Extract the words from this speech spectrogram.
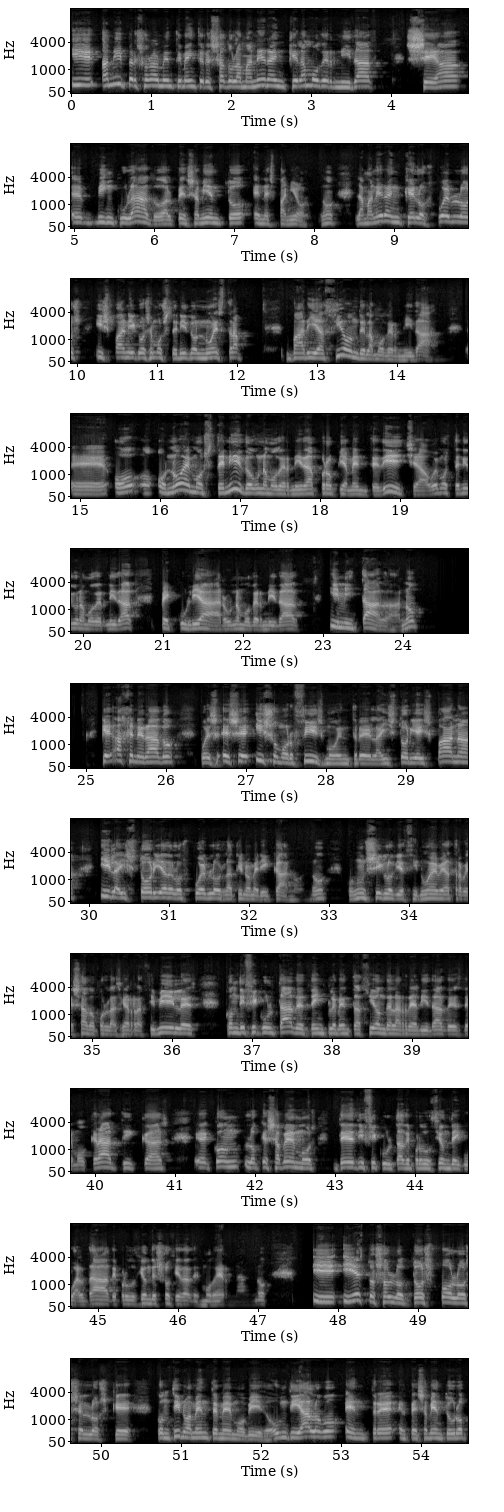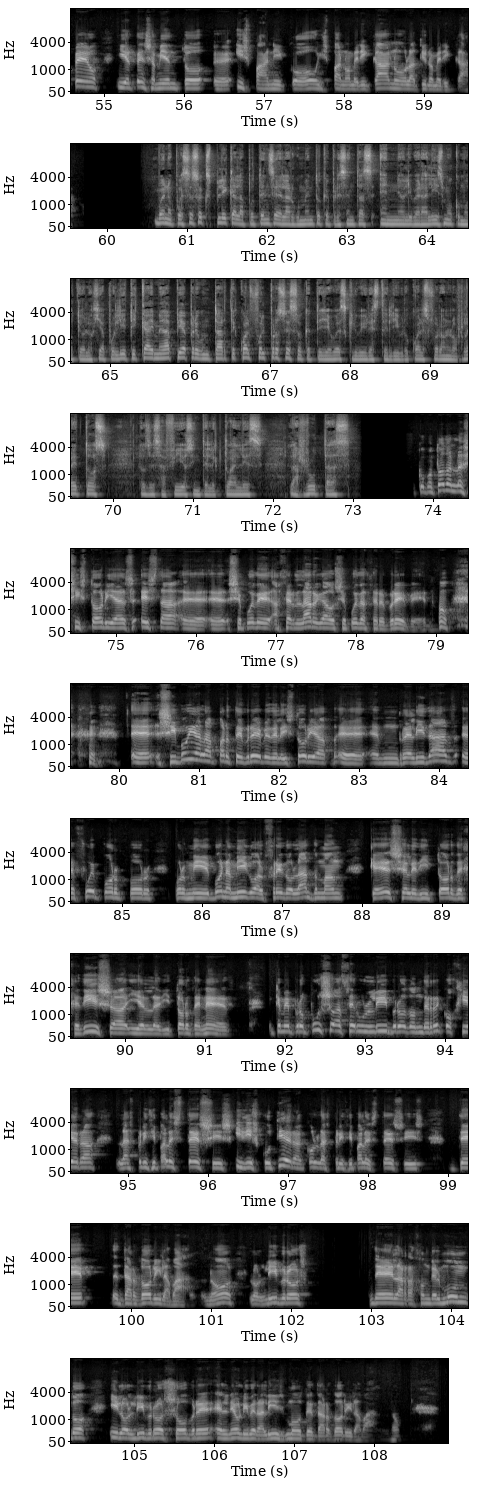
Y a mí personalmente me ha interesado la manera en que la modernidad se ha eh, vinculado al pensamiento en español, ¿no? la manera en que los pueblos hispánicos hemos tenido nuestra variación de la modernidad. Eh, o, o, no hemos tenido una modernidad propiamente dicha, o hemos tenido una modernidad peculiar, una modernidad imitada, ¿no? Que ha generado pues ese isomorfismo entre la historia hispana y la historia de los pueblos latinoamericanos, ¿no? con un siglo XIX atravesado por las guerras civiles, con dificultades de implementación de las realidades democráticas, eh, con lo que sabemos de dificultad de producción de igualdad, de producción de sociedades modernas. ¿no? Y, estos son los dos polos en los que continuamente me he movido, un diálogo entre el pensamiento europeo y el pensamiento eh, hispánico, hispanoamericano o latinoamericano. Bueno, pues eso explica la potencia del argumento que presentas en neoliberalismo como teología política y me da pie a preguntarte cuál fue el proceso que te llevó a escribir este libro, cuáles fueron los retos, los desafíos intelectuales, las rutas, como todas las historias, esta eh, eh, se puede hacer larga o se puede hacer breve. Eh, si voy a la parte breve de la historia, en realidad fue por, por, por, mi buen amigo Alfredo Landman, que es el editor de Gedisa y el editor de NED, que me propuso hacer un libro donde recogiera las principales tesis y discutiera con las principales tesis de Dardor y Laval, ¿no? los libros de La razón del mundo y los libros sobre el neoliberalismo de Dardor y Laval.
